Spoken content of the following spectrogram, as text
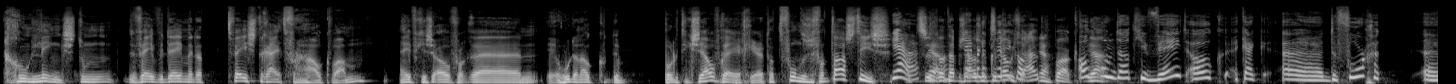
GroenLinks, toen de VVD met dat tweestrijdverhaal kwam, eventjes over uh, hoe dan ook de politiek zelf reageert. Dat vonden ze fantastisch. Ja, dat, ja. dat hebben ze als een cadeautje uitgepakt. Ook omdat je weet ook, kijk, uh, de vorige uh,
